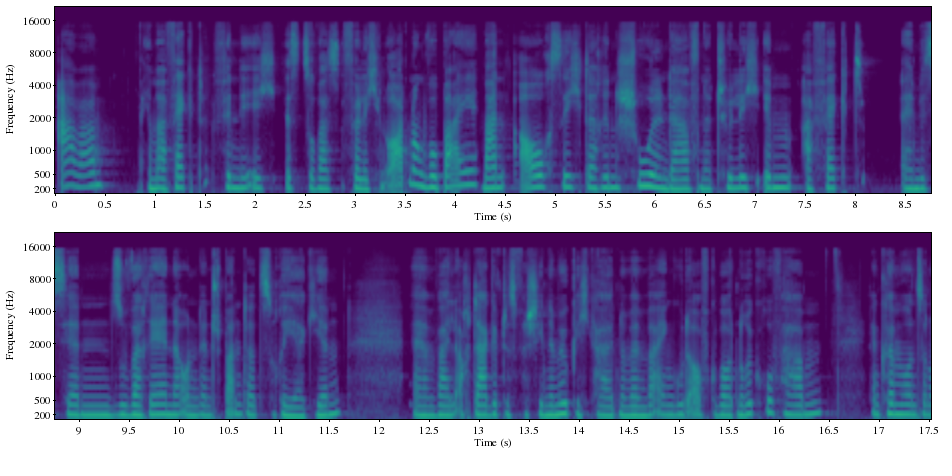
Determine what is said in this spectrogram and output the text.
Aber im Affekt, finde ich, ist sowas völlig in Ordnung, wobei man auch sich darin schulen darf, natürlich im Affekt ein bisschen souveräner und entspannter zu reagieren, äh, weil auch da gibt es verschiedene Möglichkeiten. Und wenn wir einen gut aufgebauten Rückruf haben, dann können wir unseren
